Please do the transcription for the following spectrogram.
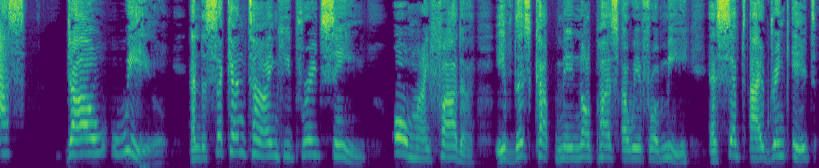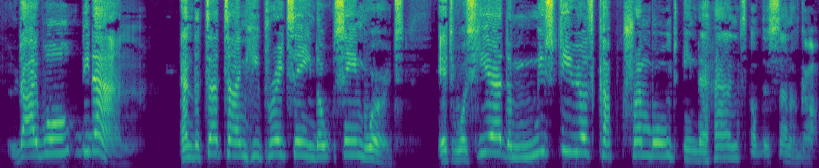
as thou will. And the second time he prayed saying, Oh my father, if this cup may not pass away from me, except I drink it, thy will be done. And the third time he prayed saying the same words. It was here the mysterious cup trembled in the hands of the Son of God.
